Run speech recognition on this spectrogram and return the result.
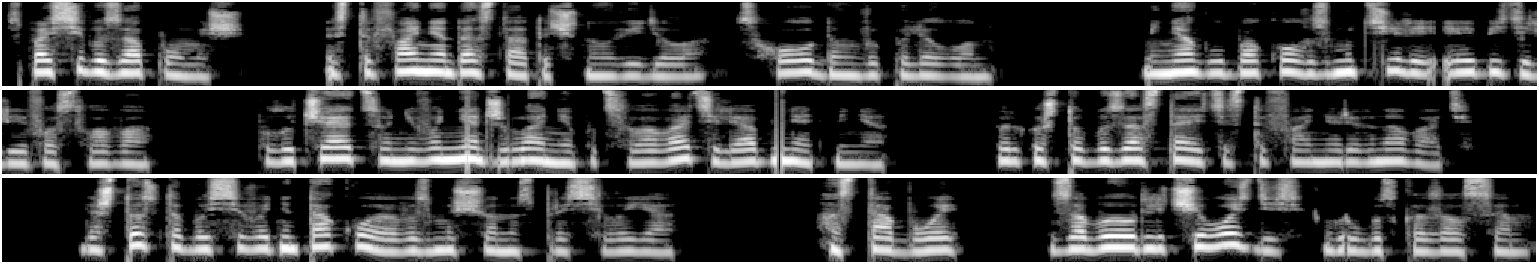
Спасибо за помощь. Эстефания достаточно увидела. С холодом выпалил он. Меня глубоко возмутили и обидели его слова. Получается, у него нет желания поцеловать или обнять меня, только чтобы заставить Эстефанию ревновать. «Да что с тобой сегодня такое?» — возмущенно спросила я. «А с тобой? Забыла, для чего здесь?» — грубо сказал Сэм.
